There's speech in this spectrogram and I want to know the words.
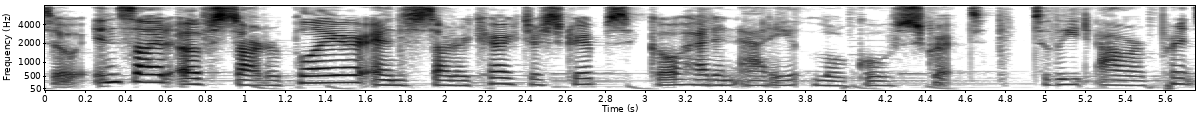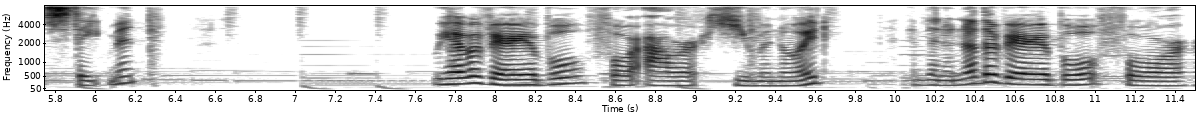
So inside of starter player and starter character scripts, go ahead and add a local script. Delete our print statement we have a variable for our humanoid, and then another variable for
